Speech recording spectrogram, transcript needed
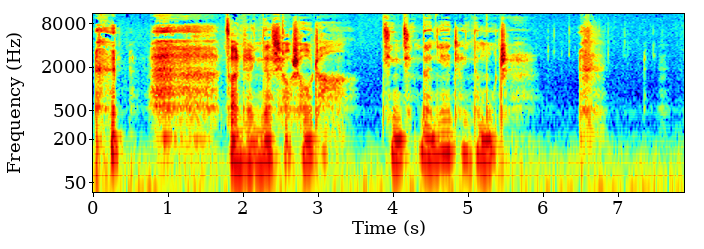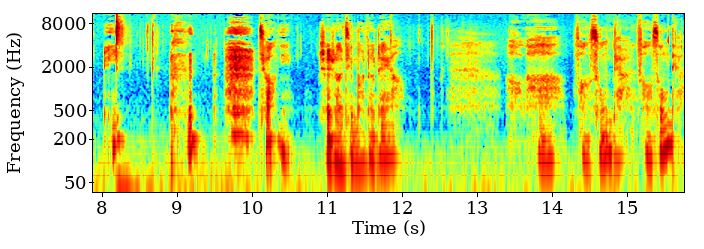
攥着你的小手掌，轻轻的捏着你的拇指。咦，瞧你身上紧绷成这样。好了，放松点，放松点。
